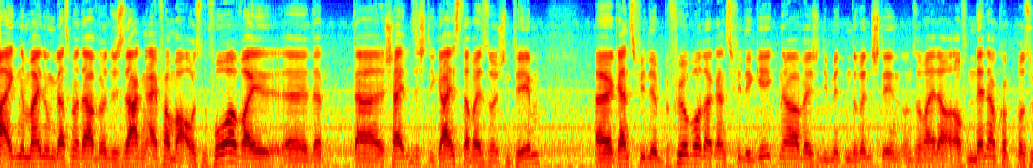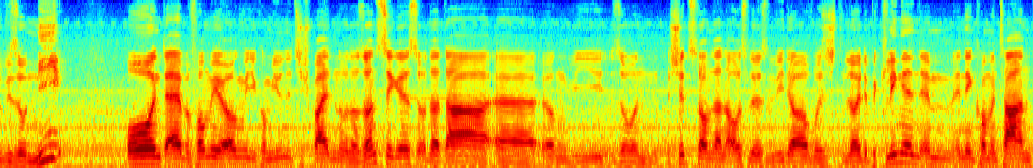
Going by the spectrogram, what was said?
eigene Meinung lassen wir da, würde ich sagen, einfach mal außen vor, weil äh, da, da scheiden sich die Geister bei solchen Themen. Äh, ganz viele Befürworter, ganz viele Gegner, welche die mittendrin stehen und so weiter. Auf den Nenner kommt man sowieso nie. Und äh, bevor wir irgendwie die Community spalten oder sonstiges oder da äh, irgendwie so einen Shitstorm dann auslösen wieder, wo sich die Leute beklingen im, in den Kommentaren,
